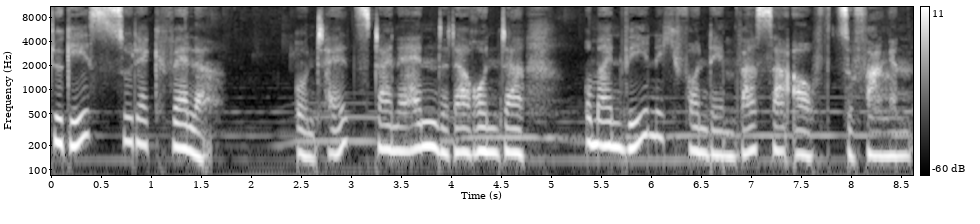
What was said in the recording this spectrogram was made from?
Du gehst zu der Quelle und hältst deine Hände darunter, um ein wenig von dem Wasser aufzufangen.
